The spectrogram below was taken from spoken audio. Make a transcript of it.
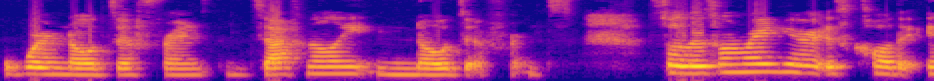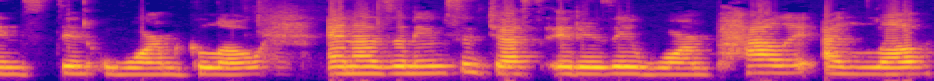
were no different. Definitely no difference. So this one right here is called Instant Warm Glow. And as the name suggests, it is a warm palette. I love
